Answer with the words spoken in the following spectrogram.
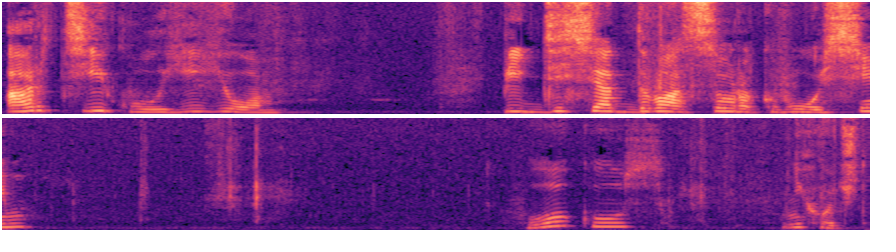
Артикул ее 5248. Фокус. Не хочет.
